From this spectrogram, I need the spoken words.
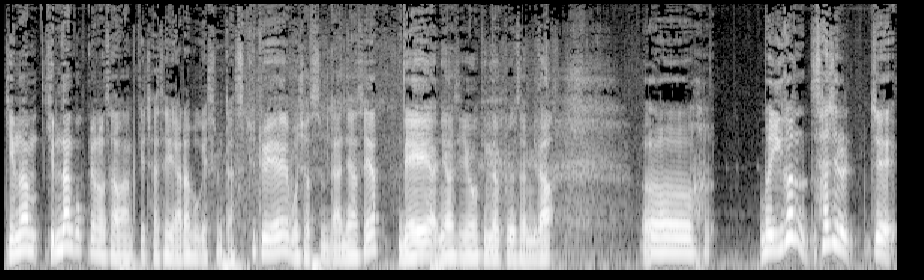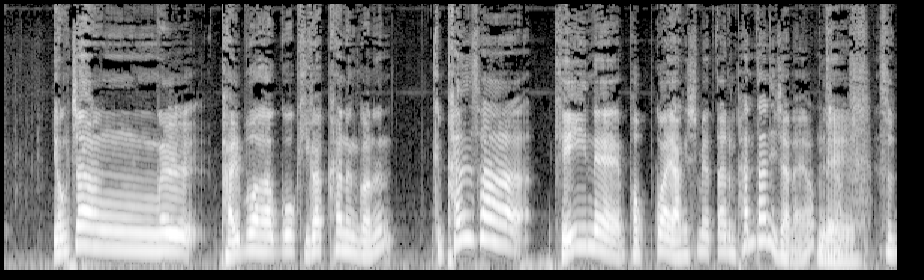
김남 김남국 변호사와 함께 자세히 알아보겠습니다. 스튜디오에 모셨습니다. 안녕하세요. 네, 안녕하세요. 김남 변호사입니다. 어, 뭐 이건 사실 이제 영장을 발부하고 기각하는 거는 그 판사 개인의 법과 양심에 따른 판단이잖아요. 그죠? 네. 그래서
